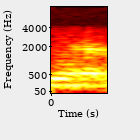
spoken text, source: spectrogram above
Yeah.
